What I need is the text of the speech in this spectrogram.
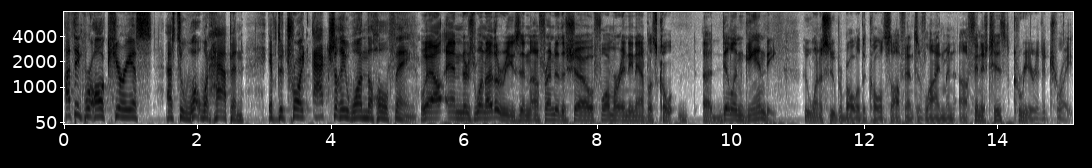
I think we're all curious as to what would happen if Detroit actually won the whole thing. Well, and there's one other reason. A friend of the show, former Indianapolis Colt, uh, Dylan Gandy, who won a Super Bowl with the Colts, offensive lineman, uh, finished his career in Detroit.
